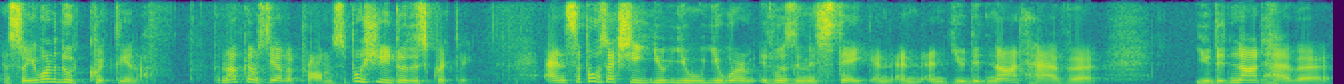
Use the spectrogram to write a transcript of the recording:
And so you want to do it quickly enough. But now comes the other problem. Suppose you do this quickly. And suppose actually you, you, you were, it was a mistake and, and, and you did not have a, you did not have a,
